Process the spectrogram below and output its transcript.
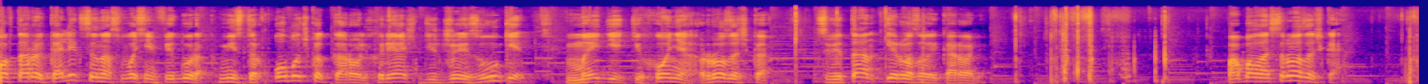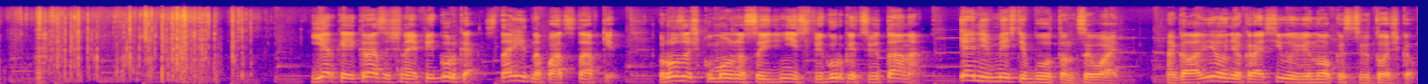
Во второй коллекции у нас 8 фигурок. Мистер Облачко, Король Хрящ, Диджей Звуки, Мэдди, Тихоня, Розочка, Цветан и Розовый Король. Попалась Розочка. Яркая и красочная фигурка стоит на подставке. Розочку можно соединить с фигуркой Цветана, и они вместе будут танцевать. На голове у нее красивый венок из цветочков.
